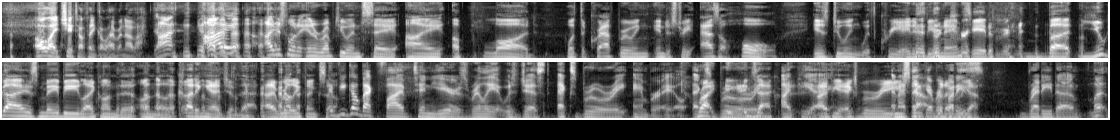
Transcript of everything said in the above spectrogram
Ole Chit, I think I'll have another. I, I, I just want to interrupt you and say I applaud what the craft brewing industry as a whole is doing with creative beer names. Creative beer name. but you guys may be like on the on the cutting edge of that. I really think so. If you go back five, ten years, really, it was just X Brewery Amber Ale, X right, Brewery exactly. IPA, IPA, ex brewery, and I stout, think everybody's whatever, yeah. ready to let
